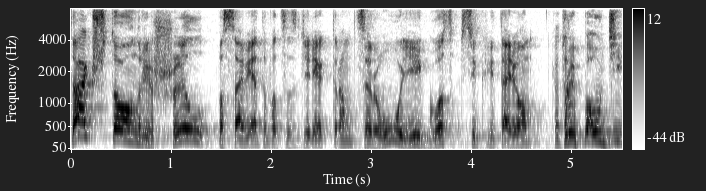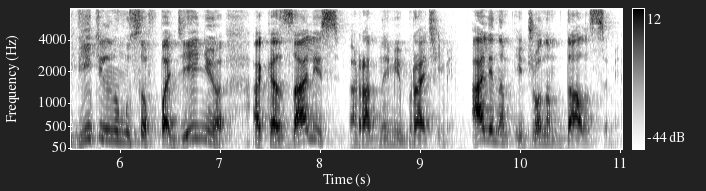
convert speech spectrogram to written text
Так что он решил посоветоваться с директором ЦРУ и госсекретарем, которые по удивительному совпадению оказались родными братьями, Алином и Джоном Далласами.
